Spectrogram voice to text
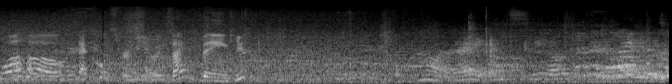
Whoa, is that cool? for me inside. Thank you. All right. a cow lizard.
